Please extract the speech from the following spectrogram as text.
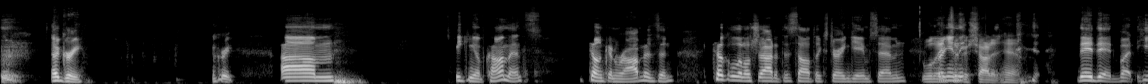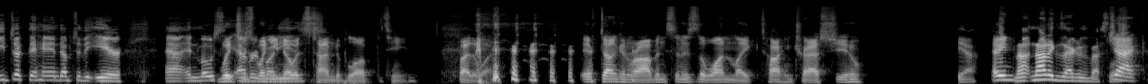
agree. Agree. Um speaking of comments, Duncan Robinson took a little shot at the Celtics during game seven. Well, they took the- a shot at him, They did, but he took the hand up to the ear, uh, and mostly which is when you know it's time to blow up the team. By the way, if Duncan Robinson is the one like talking trash to you, Yeah. I mean, Not not exactly the best. look. Jack,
